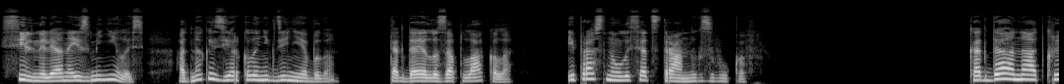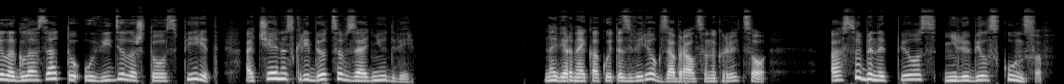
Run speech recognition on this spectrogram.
сильно ли она изменилась, однако зеркала нигде не было. Тогда Элла заплакала и проснулась от странных звуков. Когда она открыла глаза, то увидела, что Спирит отчаянно скребется в заднюю дверь. Наверное, какой-то зверек забрался на крыльцо. Особенно пес не любил скунсов.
